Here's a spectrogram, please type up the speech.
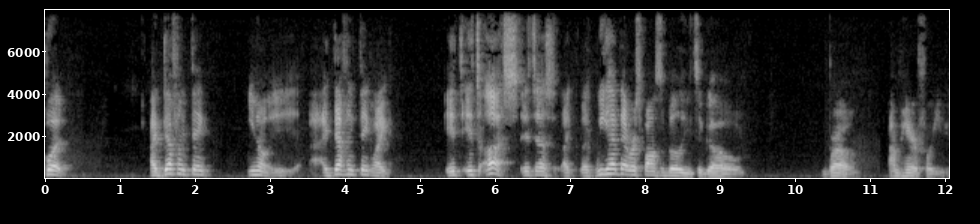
But I definitely think, you know, I definitely think like it's it's us. It's us. Like like we have that responsibility to go, bro. I'm here for you.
